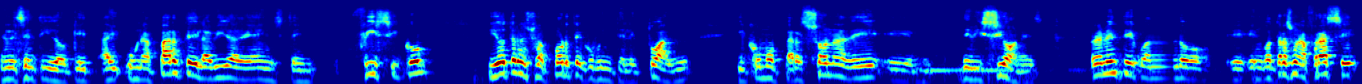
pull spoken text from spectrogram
en el sentido que hay una parte de la vida de Einstein físico y otra en su aporte como intelectual y como persona de, eh, visiones. Realmente cuando eh, encontrás una frase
